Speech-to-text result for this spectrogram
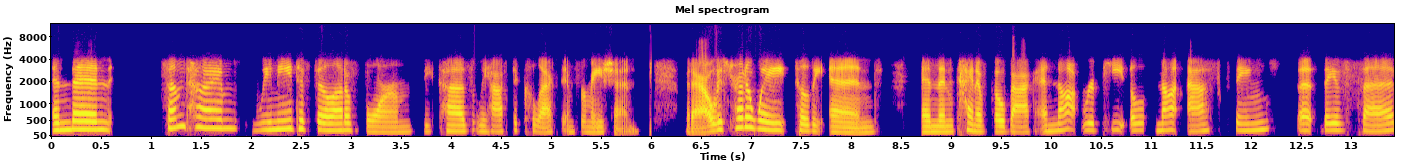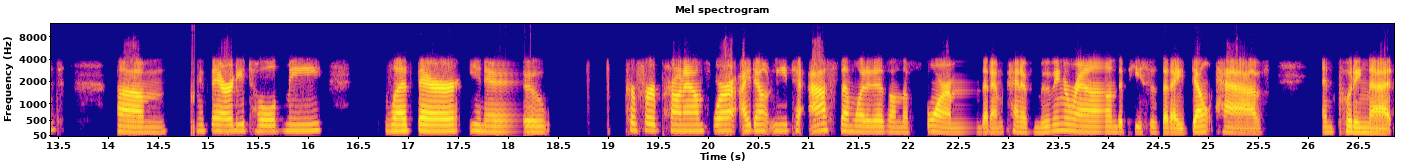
And then sometimes we need to fill out a form because we have to collect information. But I always try to wait till the end and then kind of go back and not repeat, not ask things that they've said. Um, if they already told me what their, you know, preferred pronouns were, I don't need to ask them what it is on the form that I'm kind of moving around the pieces that I don't have and putting that,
